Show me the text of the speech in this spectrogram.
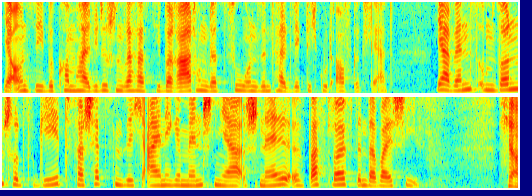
ja, und sie bekommen halt, wie du schon gesagt hast, die Beratung dazu und sind halt wirklich gut aufgeklärt. Ja, wenn es um Sonnenschutz geht, verschätzen sich einige Menschen ja schnell. Was läuft denn dabei schief? Ja,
